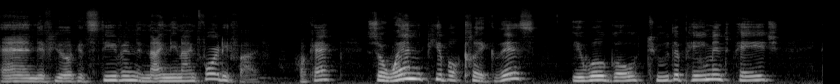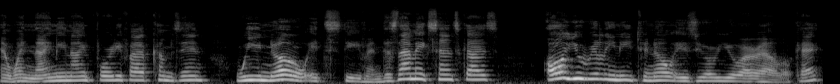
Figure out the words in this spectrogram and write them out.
And if you look at Stephen, 9945. Okay? So when people click this, it will go to the payment page. And when 9945 comes in, we know it's Stephen. Does that make sense, guys? All you really need to know is your URL, okay?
